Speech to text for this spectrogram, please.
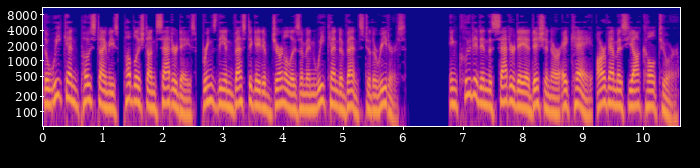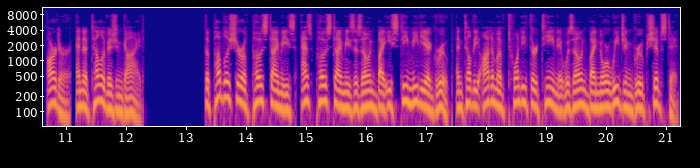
The weekend Postimees, published on Saturdays, brings the investigative journalism and weekend events to the readers. Included in the Saturday edition are AK Arvamus ja Kultuur, Arter, and a television guide. The publisher of Postimees, as Postimees is owned by Eesti Media Group until the autumn of 2013 it was owned by Norwegian group Schibsted.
